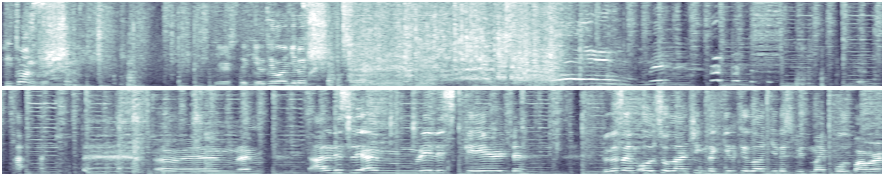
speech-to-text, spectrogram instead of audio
This one. Here's the guilty Longinus. Oh, man! oh man, I'm honestly I'm really scared because I'm also launching the Guilty Longinus with my full power.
